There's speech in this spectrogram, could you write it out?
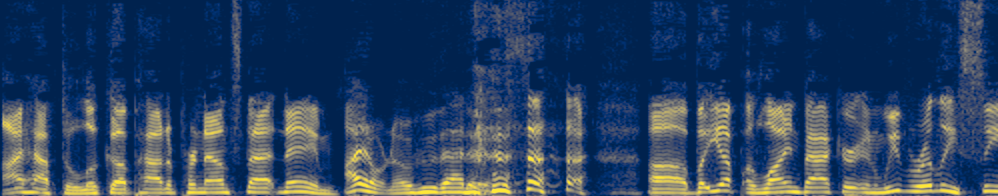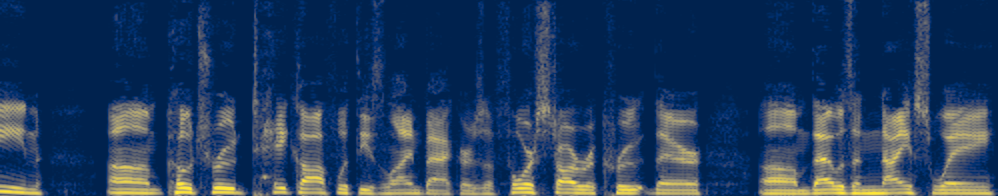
I have to look up how to pronounce that name. I don't know who that is. Uh, but yep, a linebacker, and we've really seen um, Coach Ruud take off with these linebackers. A four-star recruit there. Um, that was a nice way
